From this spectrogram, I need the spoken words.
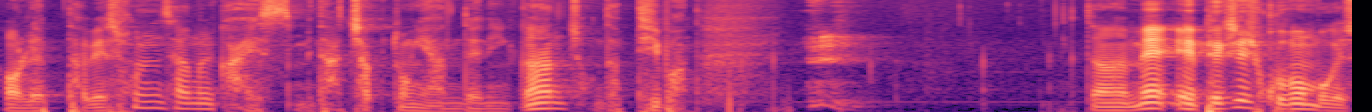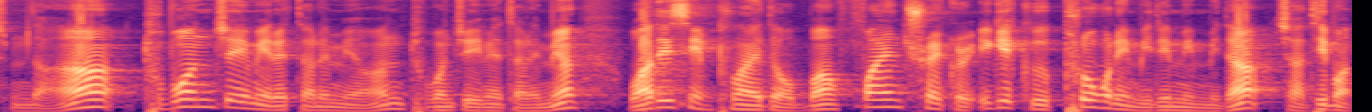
어, 랩탑에 손상을 가했습니다. 작동이 안 되니까 정답 D번. 다음에 예, 179번 보겠습니다. 두 번째 이메일에 따르면 두 번째 이메일에 따르면 What is implied about File Tracker? 이게 그 프로그램 이름입니다. 자, D번.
